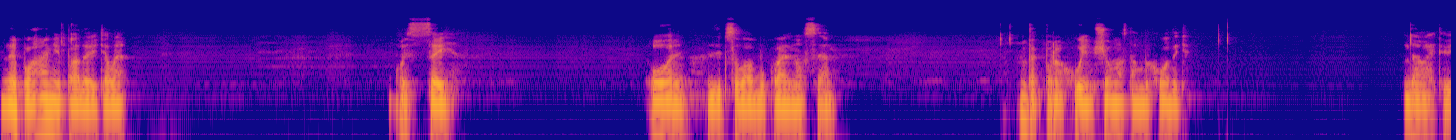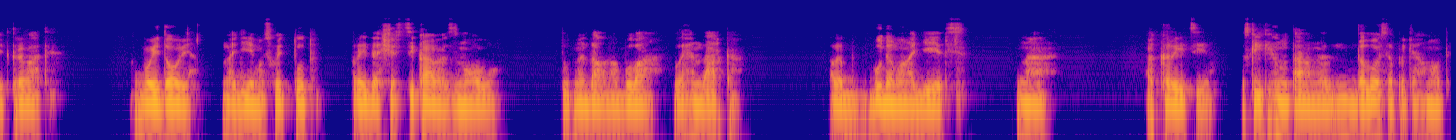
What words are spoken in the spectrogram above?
Непогані падають, але ось цей Огрін зіпсував буквально все. Ну так порахуємо, що в нас там виходить. Давайте відкривати. Войдові. Надіємось, хоч тут прийде щось цікаве знову. Тут недавно була легендарка. Але будемо надіятися на акрицію. Оскільки гнута не вдалося потягнути.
